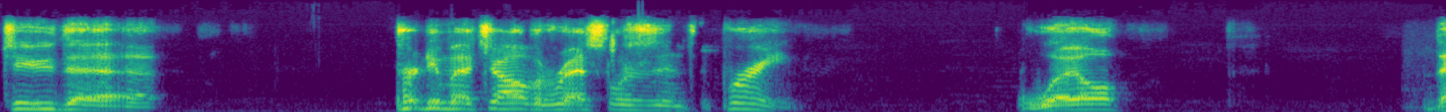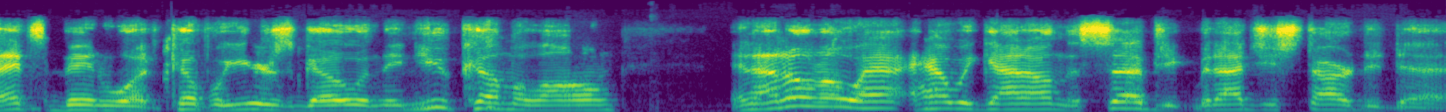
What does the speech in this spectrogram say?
to the pretty much all the wrestlers in Supreme. Well, that's been what a couple years ago, and then you come along, and I don't know how, how we got on the subject, but I just started uh,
